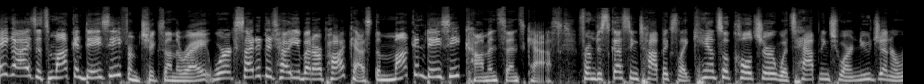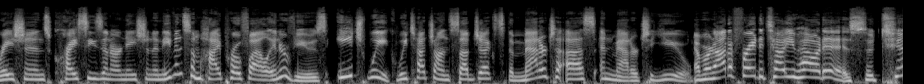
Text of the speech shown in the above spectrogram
Hey guys, it's Mock and Daisy from Chicks on the Right. We're excited to tell you about our podcast, the Mock and Daisy Common Sense Cast. From discussing topics like cancel culture, what's happening to our new generations, crises in our nation, and even some high profile interviews, each week we touch on subjects that matter to us and matter to you. And we're not afraid to tell you how it is. So tune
